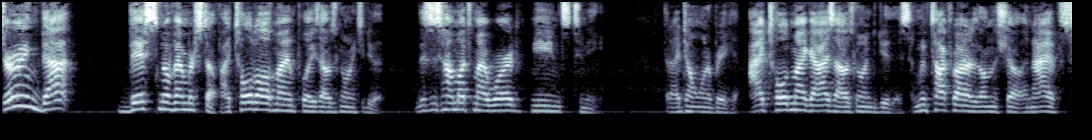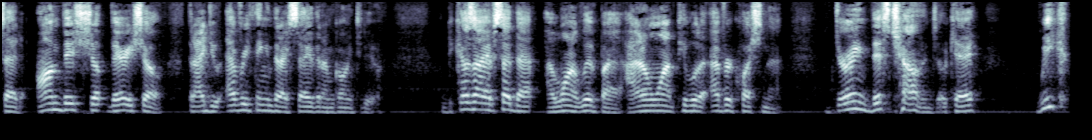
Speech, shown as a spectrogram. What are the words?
During that, this November stuff, I told all of my employees I was going to do it. This is how much my word means to me that I don't want to break it. I told my guys I was going to do this, and we've talked about it on the show. And I have said on this show, very show that I do everything that I say that I'm going to do. Because I have said that, I want to live by it. I don't want people to ever question that. During this challenge, okay, week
